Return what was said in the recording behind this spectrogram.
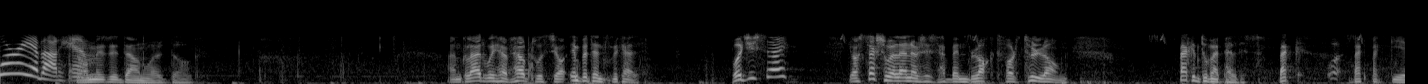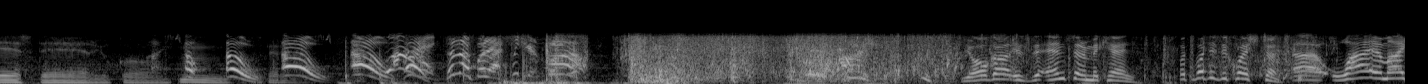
worry about Show him. me the downward dog. I'm glad we have helped with your impotence, Mikhail. What'd you say? Your sexual energies have been blocked for too long. Back into my pelvis. Back. What? Back, back. Yes, there you go. Oh, Mm, oh, very oh, oh! What? Hey, enough of that shit! Ah! Yoga is the answer, Mikhail. But what is the question? Uh, why am I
